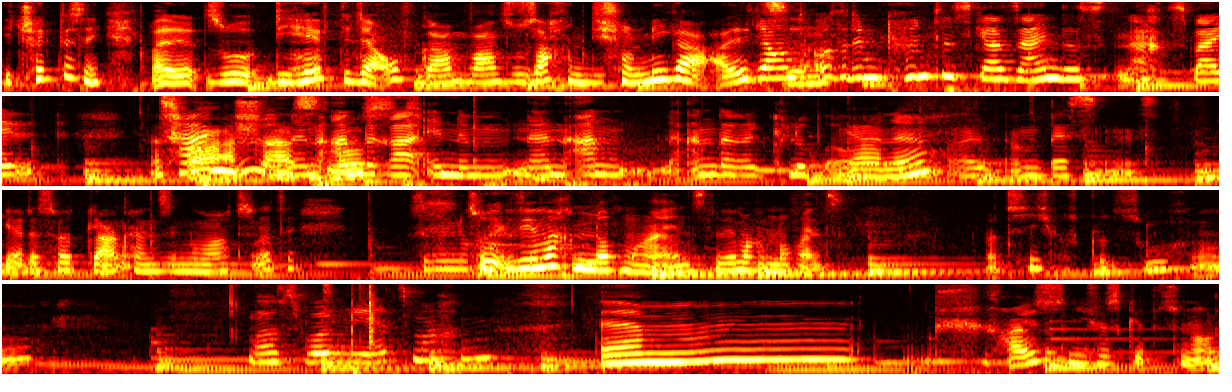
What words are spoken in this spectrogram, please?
Ich check das nicht. Weil so die Hälfte der Aufgaben waren so Sachen, die schon mega alt Ja, und sind. außerdem könnte es ja sein, dass nach zwei Das Tagen schon ein anderer, in einem, ein an, ein anderer Club Ja, am, ne? am, am besten ist. Ja, das hat gar keinen Sinn gemacht. Warte, wir So, eins? wir machen noch mal eins. Wir machen noch eins. Warte, ich muss kurz suchen. Was wollen wir jetzt machen? Ähm, ich weiß es nicht, was gibt's noch?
